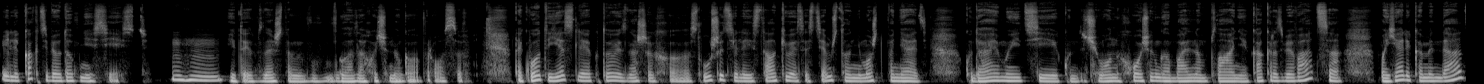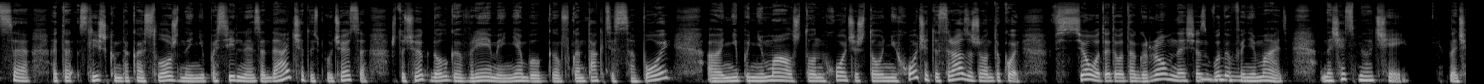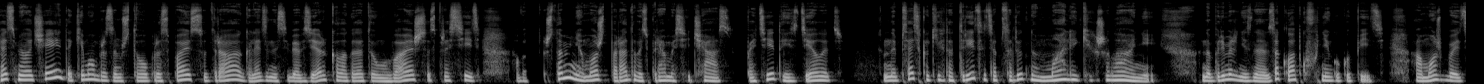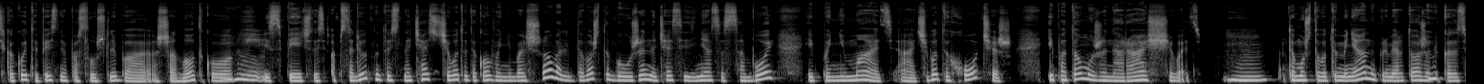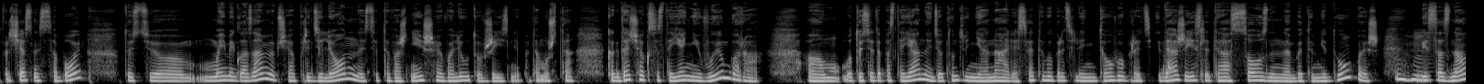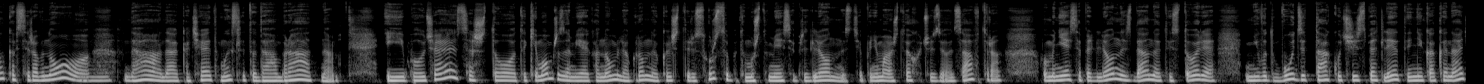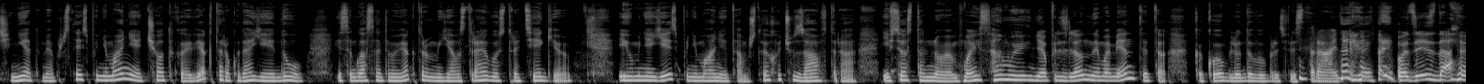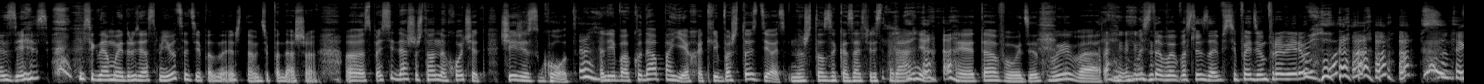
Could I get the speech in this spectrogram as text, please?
Или как тебе удобнее сесть? Угу. И ты знаешь, там в глазах очень много вопросов. Так вот, если кто из наших э, слушателей сталкивается с тем, что он не может понять, куда ему идти, куда, чего он хочет в глобальном плане, как развиваться, моя рекомендация — это слишком такая сложная, непосильная задача. То есть получается, что человек долгое время не был в контакте с собой, э, не понимал, что он хочет, что он не хочет, и сразу же он такой, все вот это вот огромное сейчас угу. буду понимать. Начать с мелочей. Начать с мелочей таким образом, что просыпаясь с утра, глядя на себя в зеркало, когда ты умываешься, спросить, а вот что меня может порадовать прямо сейчас? Пойти это и сделать написать каких-то 30 абсолютно маленьких желаний. Например, не знаю, закладку в книгу купить, а может быть, какую-то песню послушать, либо шарлотку mm-hmm. испечь. То есть абсолютно, то есть начать с чего-то такого небольшого для того, чтобы уже начать соединяться с собой и понимать, а, чего ты хочешь, и потом уже наращивать. Mm-hmm. Потому что вот у меня, например, тоже, mm-hmm. сказать про честность с собой, то есть э, моими глазами вообще определенность это важнейшая валюта в жизни, потому что когда человек в состоянии выбора, э, вот, то есть это постоянно идет внутренний анализ, это выбрать или не то выбрать, и даже если ты осознанно об этом не думаешь, mm-hmm. бессозналка все равно, mm-hmm. да, да, качает мысли туда-обратно, и получается, что таким образом я экономлю огромное количество ресурсов, потому что у меня есть определенность, я понимаю, что я хочу сделать завтра, у меня есть определенность, да, но эта история не вот будет так вот через пять лет и никак иначе. Нет, у меня просто есть понимание четкое вектора, куда я иду. И согласно этому вектору я выстраиваю стратегию. И у меня есть понимание там, что я хочу завтра и все остальное. Мои самые неопределенные моменты — это какое блюдо выбрать в ресторане. Вот здесь, да, здесь всегда мои друзья смеются, типа, знаешь, там, типа, Даша, «Э, спроси Дашу, что она хочет через год. Либо куда поехать, либо что сделать. Но что заказать в ресторане, это будет выбор. Мы с тобой после записи пойдем проверим.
